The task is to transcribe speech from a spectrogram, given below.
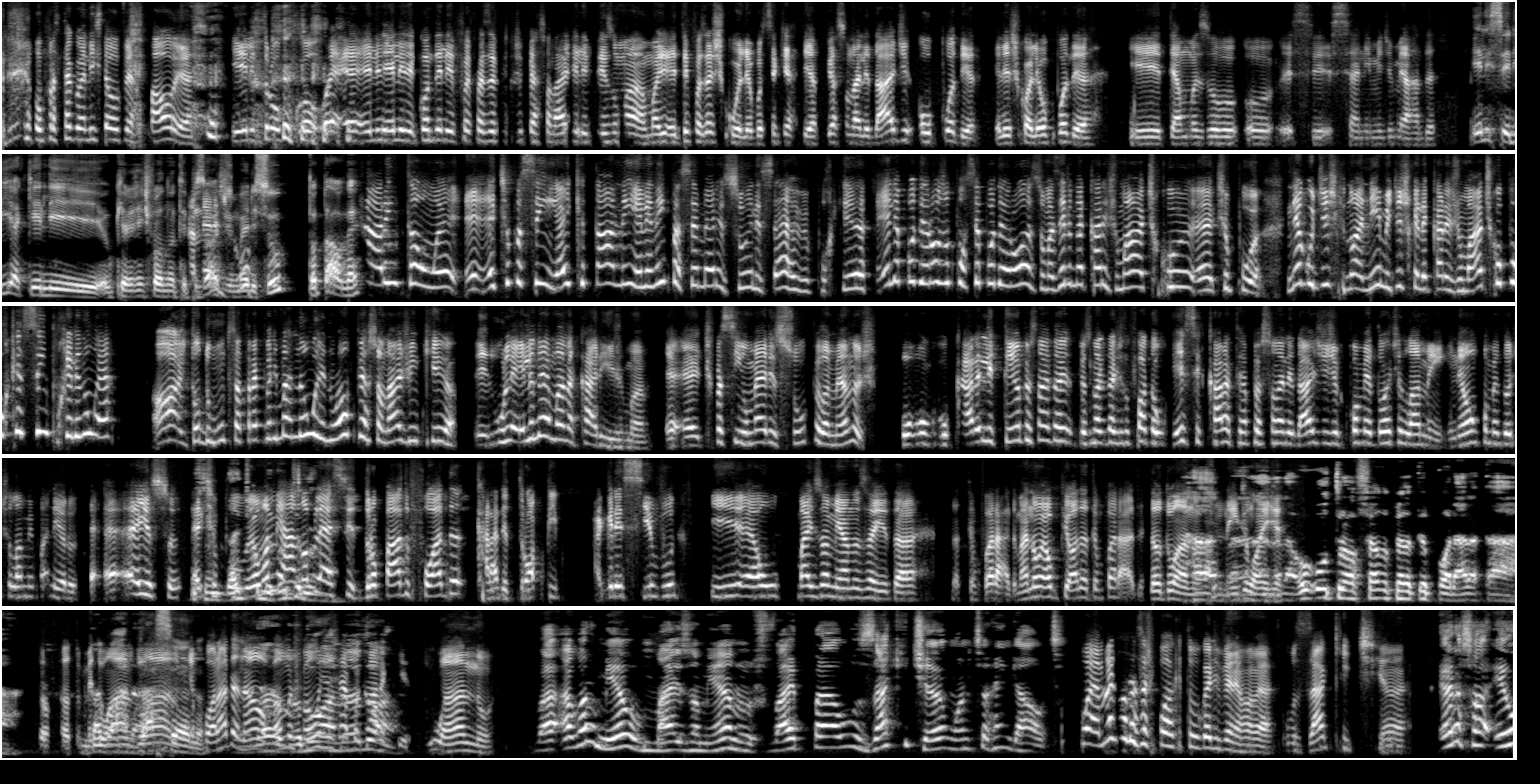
o protagonista é overpower e ele trocou. é, é, ele, ele, quando ele foi fazer vídeo de personagem, ele fez uma, uma. Ele teve que fazer uma escolha. Você quer ter personalidade ou poder? Ele escolheu o poder. E temos o, o esse, esse anime de merda. Ele seria aquele. O que a gente falou no outro episódio? Merisu? Merisu? Total, né? Cara, então, é, é, é tipo assim, aí que tá, nem, ele nem pra ser Merisu ele serve, porque ele é poderoso por ser poderoso, mas ele não é carismático, é tipo, nego diz que no anime diz que ele é carismático porque sim, porque ele não é. Ai, todo mundo se atrai por ele, mas não, ele não é um personagem que. Ele, ele não emana carisma. É, é tipo assim, o Merisu, pelo menos, o, o, cara ele tem a personalidade, personalidade do fodão. Esse cara tem a personalidade de comedor de lamen. E não é um comedor de lamen maneiro. É, é- é isso. É tipo, de é uma merda. de. Noblesse, dropado, foda. Caralho, drop agressivo. E é o mais ou menos aí da, da temporada. Mas não é o pior da temporada. Do, do ano, Ah, nem de não, longe. não, não. O, o troféu da primeira temporada tá. Do, do, do Tá ano, do ano. Temporada não. Do- vamos do vamos deixar do claro aqui. Do ano. Agora o meu, mais ou menos, vai pra o Zaki-chan Want to Hangout. Ué, mais uma dessas porra que tu gosta de ver, né, Roberto? O Zaki-chan. Olha só, eu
